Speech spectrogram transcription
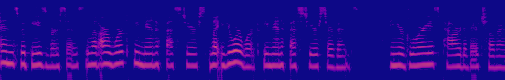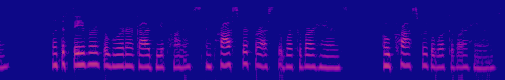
Ends with these verses let our work be manifest to your let your work be manifest to your servants and your glorious power to their children. Let the favor of the lord our god be upon us and prosper for us the work of our hands. O prosper the work of our hands.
